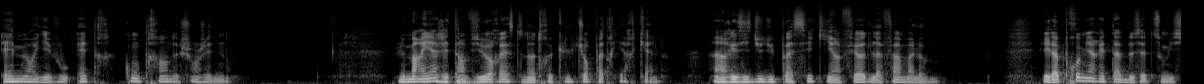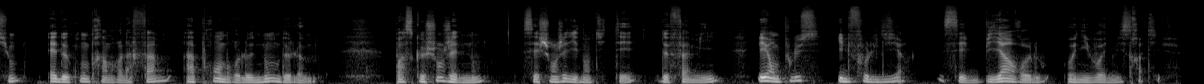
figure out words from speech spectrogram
aimeriez-vous être contraint de changer de nom? Le mariage est un vieux reste de notre culture patriarcale, un résidu du passé qui inféode la femme à l'homme. Et la première étape de cette soumission est de contraindre la femme à prendre le nom de l'homme. Parce que changer de nom, c'est changer d'identité, de famille, et en plus, il faut le dire, c'est bien relou au niveau administratif.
